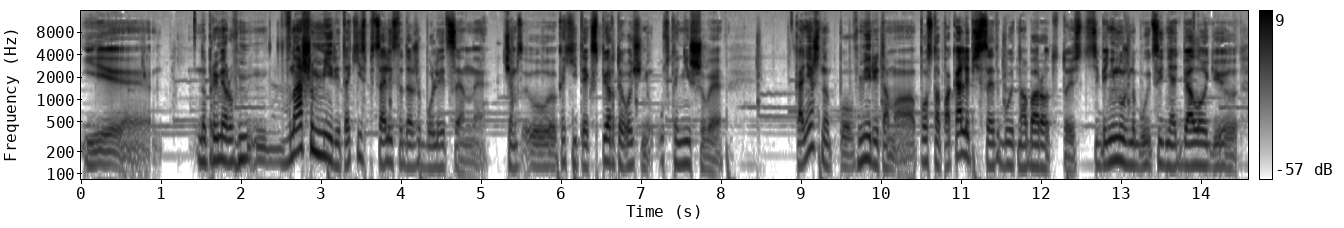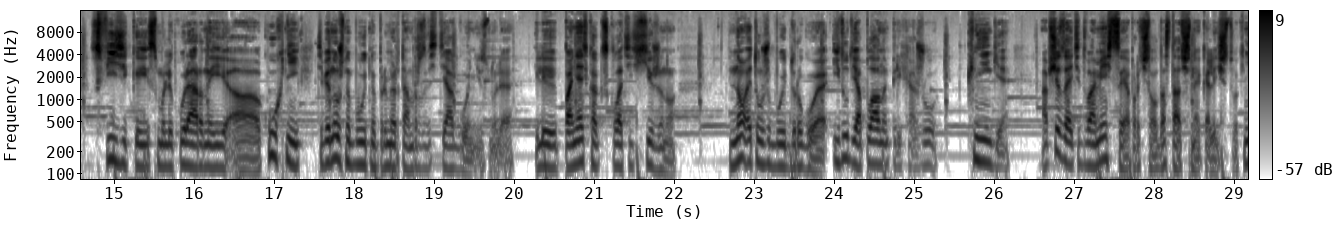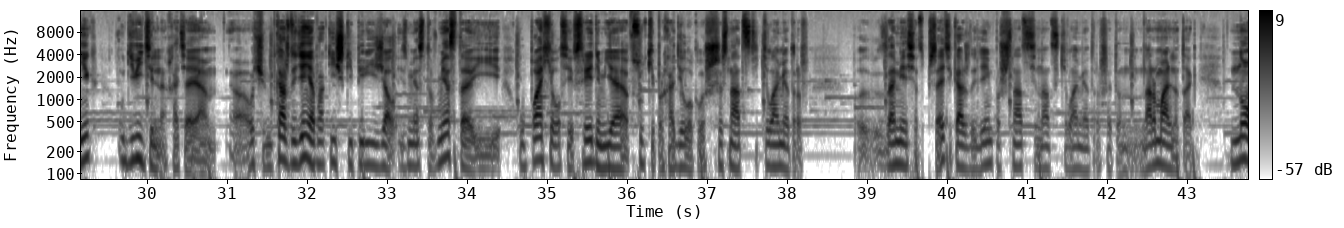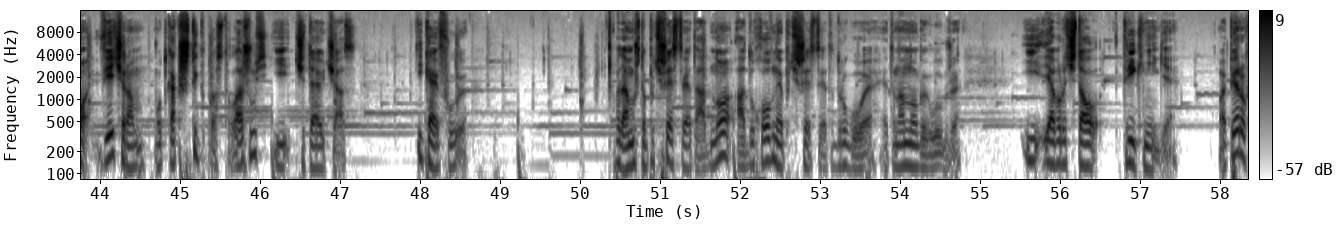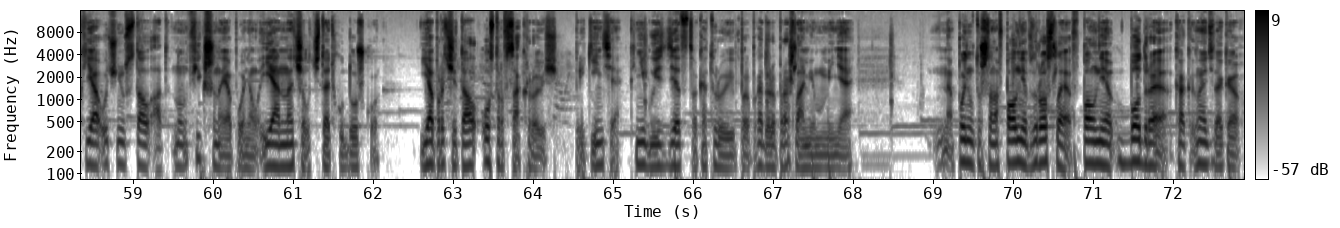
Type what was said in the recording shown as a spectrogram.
И, например, в, в нашем мире такие специалисты даже более ценные, чем какие-то эксперты очень узконишевые. Конечно, в мире там а, постапокалипсиса это будет наоборот. То есть тебе не нужно будет соединять биологию с физикой, с молекулярной э, кухней. Тебе нужно будет, например, там развести огонь из нуля. Или понять, как сколотить хижину. Но это уже будет другое. И тут я плавно перехожу к книге. Вообще за эти два месяца я прочитал достаточное количество книг. Удивительно, хотя я э, очень... Каждый день я практически переезжал из места в место и упахивался, и в среднем я в сутки проходил около 16 километров за месяц. Представляете, каждый день по 16-17 километров. Это нормально так. Но вечером, вот как штык просто, ложусь и читаю час. И кайфую. Потому что путешествие это одно, а духовное путешествие это другое. Это намного глубже. И я прочитал три книги. Во-первых, я очень устал от нонфикшена, я понял, и я начал читать художку. Я прочитал «Остров сокровищ». Прикиньте, книгу из детства, которую, по которой прошла мимо меня понял то, что она вполне взрослая, вполне бодрая, как, знаете, такая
